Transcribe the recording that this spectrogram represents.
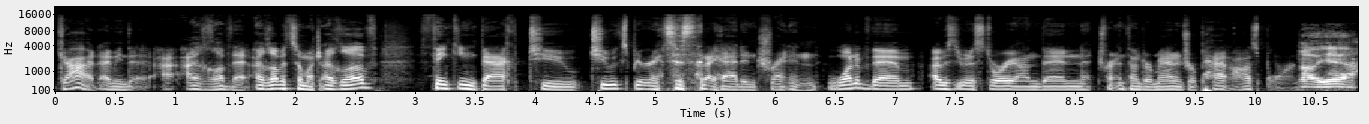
God, I mean, I, I, love that. I love it so much. I love thinking back to two experiences that I had in Trenton. One of them, I was doing a story on then Trenton Thunder manager Pat Osborn. Oh, yeah.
